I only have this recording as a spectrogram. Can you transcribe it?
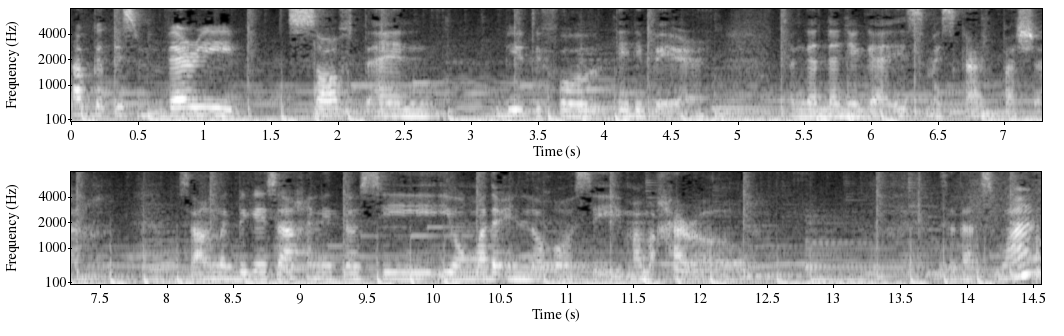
I've got this very soft and beautiful teddy bear. Ang ganda niya guys. May scarf pa siya. So, ang nagbigay sa akin ito si yung mother-in-law ko, si Mama Carol. So, that's one.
